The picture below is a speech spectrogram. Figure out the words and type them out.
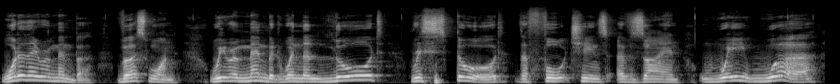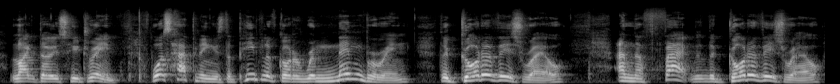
What do they remember? Verse 1 We remembered when the Lord restored the fortunes of Zion. We were like those who dream. What's happening is the people of God are remembering the God of Israel and the fact that the God of Israel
